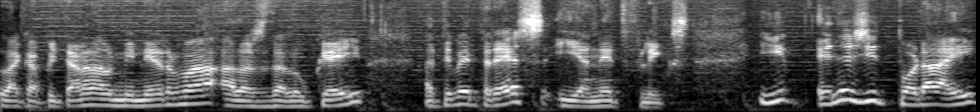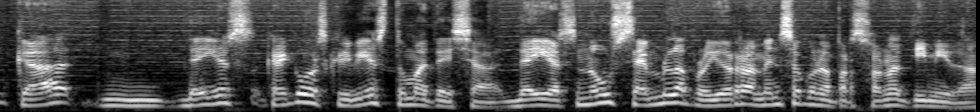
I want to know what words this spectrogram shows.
la capitana del Minerva, a les de l'hoquei, a TV3 i a Netflix. I he llegit por ahí que mm, deies, crec que ho escrivies tu mateixa, deies, no us sembla, però jo realment sóc una persona tímida.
